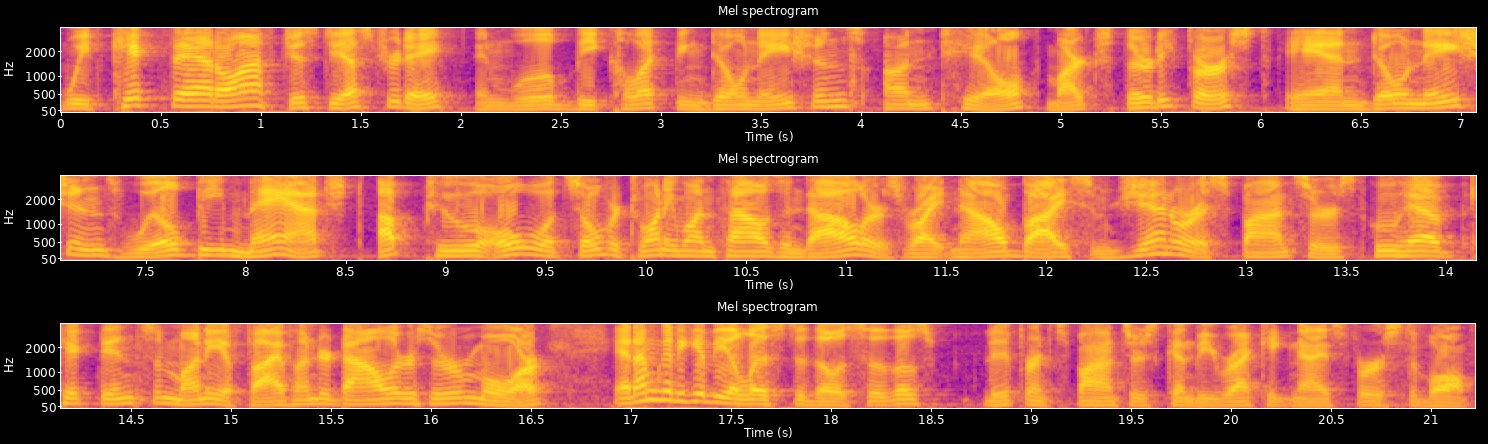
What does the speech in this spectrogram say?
We've kicked that off just yesterday, and we'll be collecting donations until March 31st. And donations will be matched up to, oh, it's over $21,000 right now by some generous sponsors who have kicked in some money of $500 or more. And I'm going to give you a list of those so those different sponsors can be recognized first of all.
